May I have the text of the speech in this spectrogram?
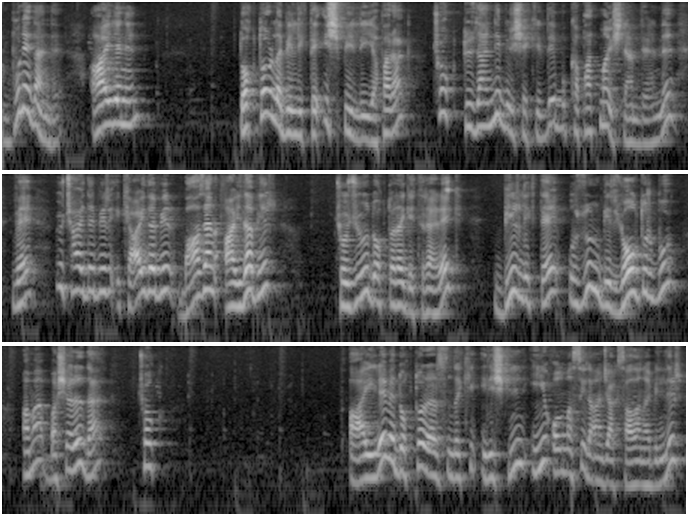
Bu nedenle ailenin doktorla birlikte işbirliği yaparak çok düzenli bir şekilde bu kapatma işlemlerini ve 3 ayda bir, 2 ayda bir, bazen ayda bir çocuğu doktora getirerek birlikte uzun bir yoldur bu ama başarı da çok aile ve doktor arasındaki ilişkinin iyi olmasıyla ancak sağlanabilir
